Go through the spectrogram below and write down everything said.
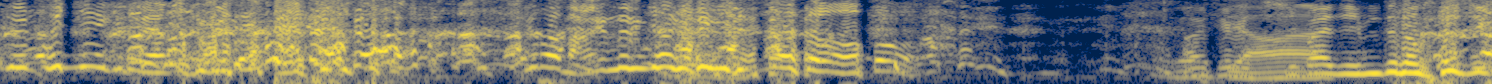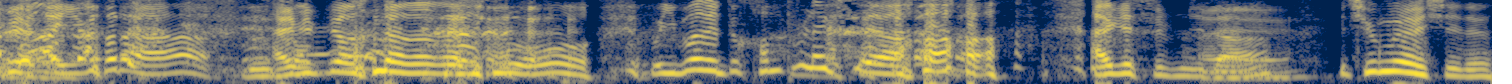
슬픈 얘기로 약간, 틀어 막는 경향이 있어요. 아, 제가 집안이 힘들어가지고, 약간 이거라. 갈비뼈가 나가 가지고, 뭐 이번에 또 컴플렉스야. 알겠습니다. 네. 주무현 씨는.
